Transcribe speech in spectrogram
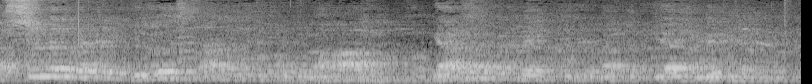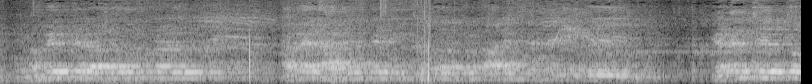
అత్యున్నతమైన విలువ మహా జ్ఞానం డాక్టర్ అంబేద్కర్. అంబేద్కర్ ఎలా చదువుతున్నాడు రాజకీయ ఈ చదువులతో కాలేజ్ ఎడం చేతితో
